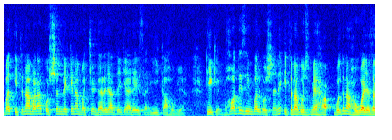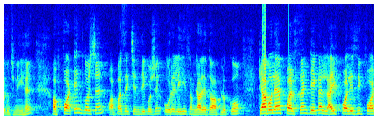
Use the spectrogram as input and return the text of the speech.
बस इतना बड़ा क्वेश्चन देख के ना बच्चे डर जाते कि अरे सर, ये का हो गया? ठीक है, बहुत ही सिंपल क्वेश्चन है, इतना कुछ में बोलते ना, हवा जैसा कुछ नहीं है। अब फोर्टीन क्वेश्चन वापस एक चिंदी क्वेश्चन ओरली ही समझा देता हूँ आप लोग को। क्या बोला है person take a life policy for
